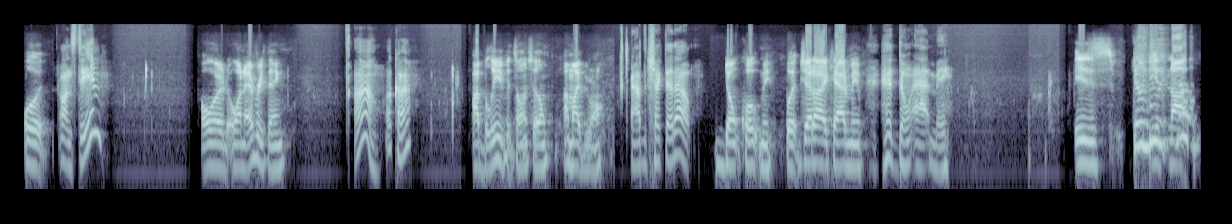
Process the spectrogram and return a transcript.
Or on Steam. or on everything. Oh, okay. I believe it's on sale. I might be wrong. I have to check that out. Don't quote me. But Jedi Academy Don't at me. is Don't do if it. not no.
